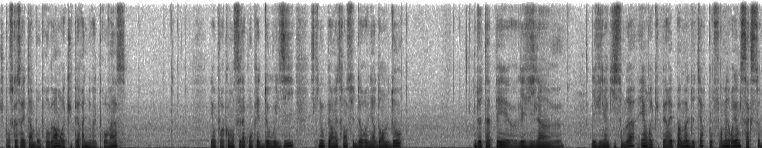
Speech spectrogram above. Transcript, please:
Je pense que ça va être un bon programme. On récupérera une nouvelle province. Et on pourra commencer la conquête de Wilsey. Ce qui nous permettra ensuite de revenir dans le dos. De taper euh, les vilains. euh, les vilains qui sont là. Et on récupérait pas mal de terres pour former le royaume saxon.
